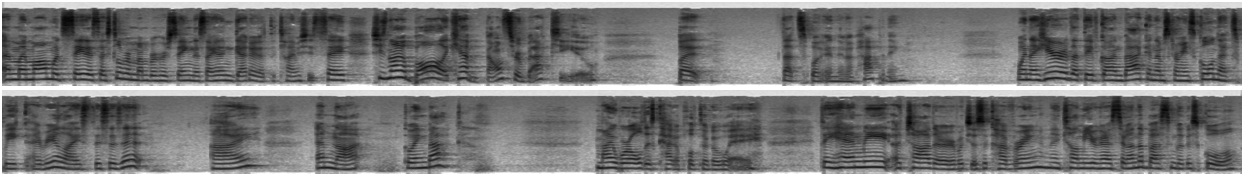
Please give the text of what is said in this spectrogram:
And my mom would say this. I still remember her saying this. I didn't get it at the time. She'd say, She's not a ball. I can't bounce her back to you. But that's what ended up happening. When I hear that they've gone back and I'm starting school next week, I realize this is it. I am not going back. My world is catapulted away. They hand me a chadar, which is a covering, and they tell me you're going to sit on the bus and go to school,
